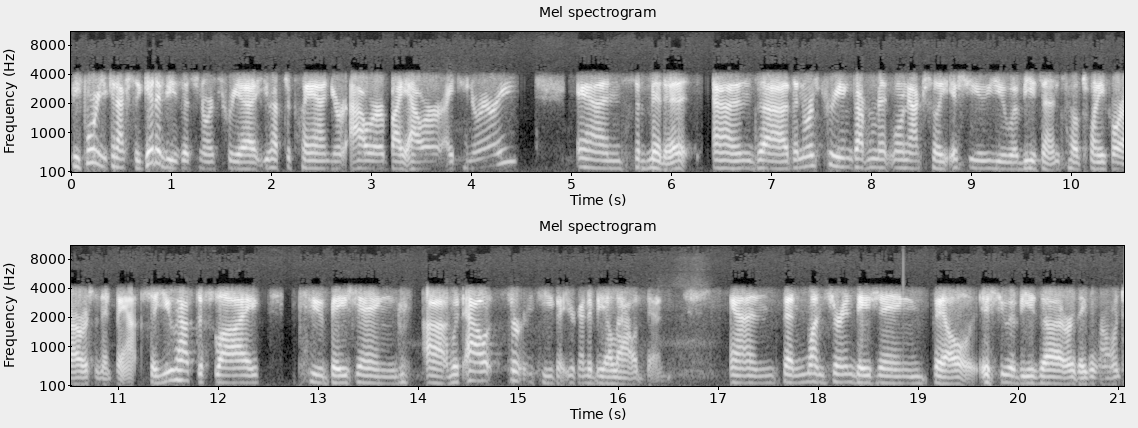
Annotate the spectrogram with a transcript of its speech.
before you can actually get a visa to North Korea, you have to plan your hour by hour itinerary and submit it. And uh, the North Korean government won't actually issue you a visa until 24 hours in advance. So you have to fly to Beijing uh, without certainty that you're going to be allowed in. And then once you're in Beijing, they'll issue a visa or they won't.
